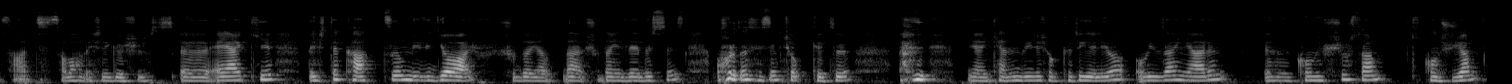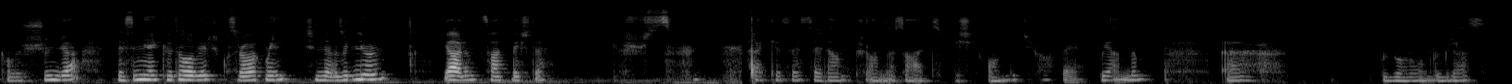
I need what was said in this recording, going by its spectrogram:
Saat sabah 5'te görüşürüz. E, eğer ki 5'te kalktığım bir video var. Şurada ya da şuradan izleyebilirsiniz. Orada sesim çok kötü. yani kendim duyunca çok kötü geliyor. O yüzden yarın e, konuşursam konuşacağım. Konuşunca sesim yine kötü olabilir. Kusura bakmayın. Şimdi özür diliyorum. Yarın saat 5'te görüşürüz. Herkese selam. Şu anda saat 5'i 10 geçiyor ve uyandım. Ee, zor oldu biraz.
